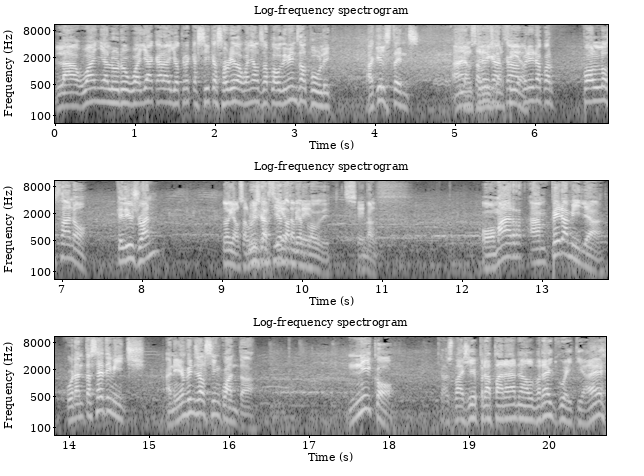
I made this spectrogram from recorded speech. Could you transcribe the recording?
La guanya l'uruguaià, que ara jo crec que sí que s'hauria de guanyar els aplaudiments del públic. Aquí els tens. Entrega García. Cabrera per Pol Lozano. Què dius, Joan? No, i els de Luis García, també ha aplaudit. Sí. Val. Omar amb Pere Milla, 47 i mig. Anirem fins als 50. Nico, Que es vagi preparant el Braithwaite ja, eh?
